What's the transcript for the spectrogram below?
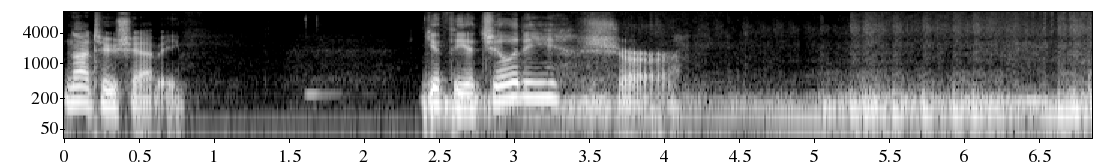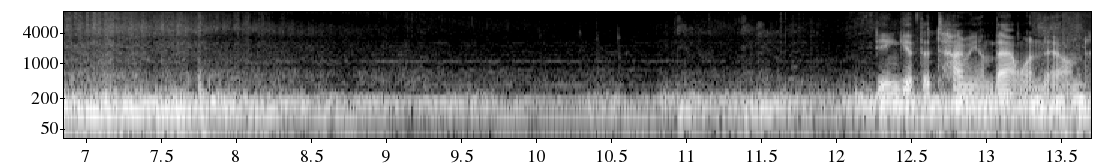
Not too shabby. Get the agility? Sure. Timing on that one down.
